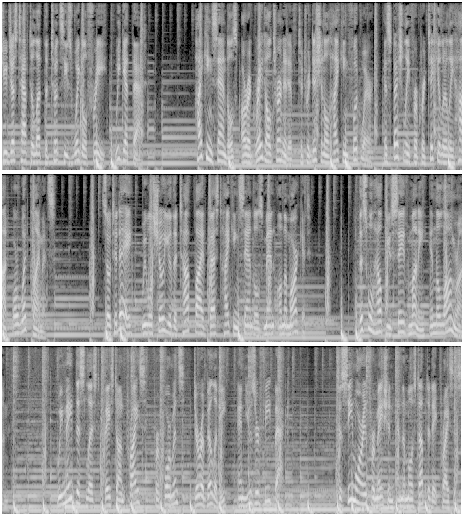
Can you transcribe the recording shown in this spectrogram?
you just have to let the tootsies wiggle free, we get that. Hiking sandals are a great alternative to traditional hiking footwear, especially for particularly hot or wet climates. So today, we will show you the top 5 best hiking sandals men on the market. This will help you save money in the long run. We made this list based on price, performance, durability, and user feedback. To see more information and the most up-to-date prices,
